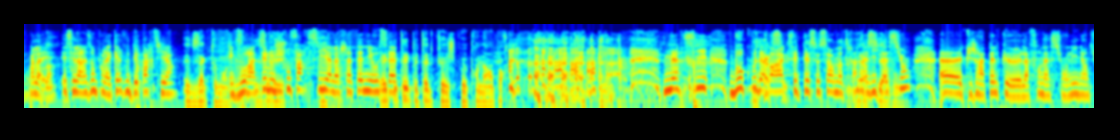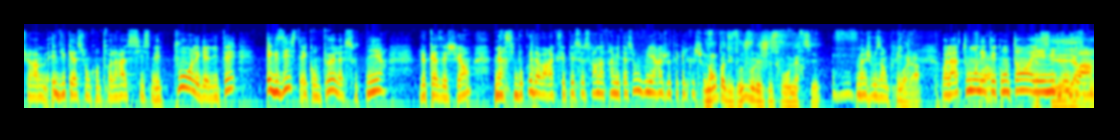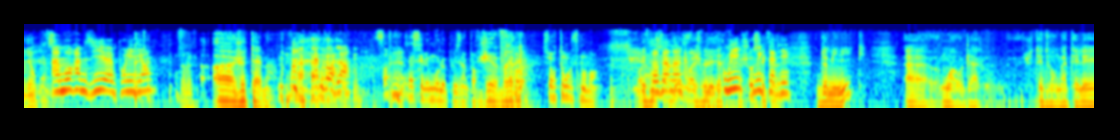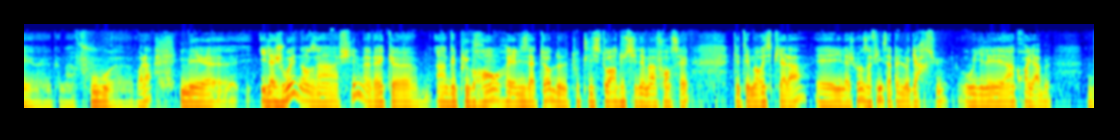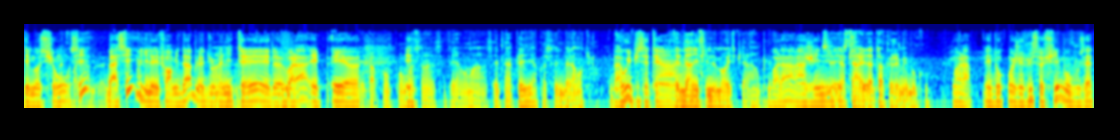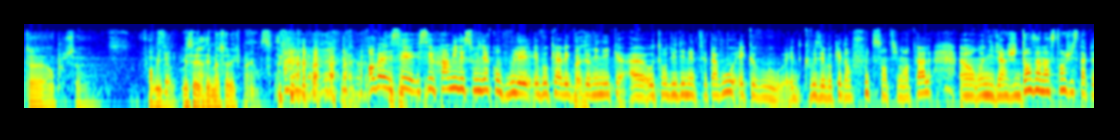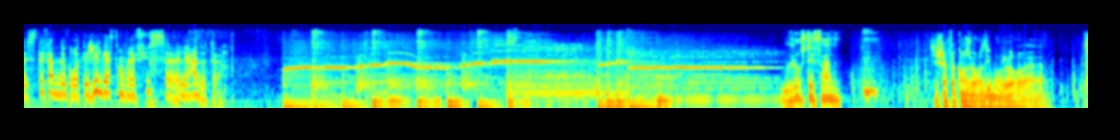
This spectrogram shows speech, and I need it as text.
Voilà. Et c'est la raison pour laquelle vous devez partir. Exactement. Et que vous ratez le chou farci à la châtaigne et au Bah, cèpe. écoutez, peut-être que je peux prendre à emporter. Merci beaucoup d'avoir accepté ce soir notre Merci invitation. Euh, et puis je rappelle que la fondation Lilian Thuram Éducation contre le racisme et pour l'égalité existe et qu'on peut la soutenir le cas échéant. Merci beaucoup d'avoir accepté ce soir notre invitation. Vous vouliez rajouter quelque chose? Non, pas du tout. Je voulais juste vous remercier. Bah, Je vous en prie. Voilà. Voilà, tout le monde était content et ému de vous voir. Un mot, Ramzi, euh, pour Lilian? Euh, je t'aime. Voilà. Ça, c'est le mot le plus important. J'ai vraiment. Surtout en ce moment. Et vous Dans un savez, instant- moi, je voulais dire Oui, quelque chose, oui, c'est que Xavier. Dominique, euh, moi, au-delà, j'étais devant ma télé euh, comme un fou, euh, voilà, mais euh, il a joué dans un film avec un des plus grands réalisateurs de toute l'histoire du cinéma français, qui était Maurice Pialat, et il a joué dans un film qui s'appelle Le Garçu, où il est incroyable d'émotion aussi. Bah si, il est formidable, d'humanité et de voilà et, et, euh, Et par contre, pour et- moi, c'était c'était un plaisir, quoi. C'était une belle aventure. bah oui, puis c'était un C'était le dernier film de Maurice Pialat, en plus. voilà un génie. C'est- un réalisateur que j'aimais beaucoup. Voilà. Et donc moi j'ai vu ce film où vous êtes euh, en plus euh, Formidable. Mais ça a été ma seule expérience. Oh ben, c'est c'est parmi les souvenirs qu'on voulait évoquer avec vous, Ouais. Dominique, euh, autour du dîner de C'est à vous et que vous, et que vous évoquez dans Foot Sentimental. Euh, on y vient dans un instant, juste après Stéphane de Groot et Gilles Gaston Dreyfus, euh, les rats d'auteur. Bonjour Stéphane. C'est chaque fois qu'on se voit, on se dit bonjour. euh,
